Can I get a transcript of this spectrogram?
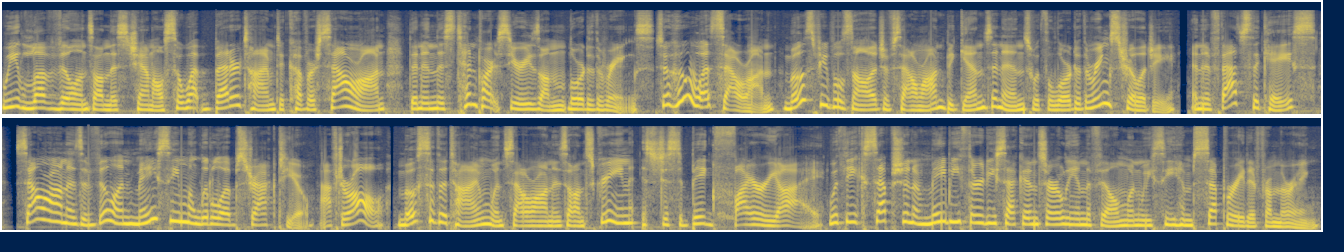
We love villains on this channel, so what better time to cover Sauron than in this 10 part series on Lord of the Rings? So, who was Sauron? Most people's knowledge of Sauron begins and ends with the Lord of the Rings trilogy. And if that's the case, Sauron as a villain may seem a little abstract to you. After all, most of the time when Sauron is on screen, it's just a big fiery eye, with the exception of maybe 30 seconds early in the film when we see him separated from the ring.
